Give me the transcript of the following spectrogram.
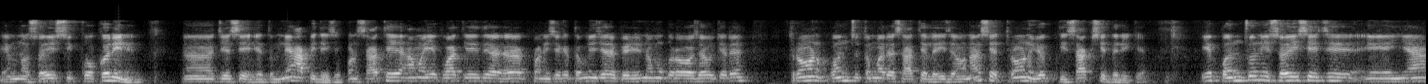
એમનો સહી સિક્કો કરીને જે છે એ તમને આપી દેશે પણ સાથે આમાં એક વાત એ રાખવાની છે કે તમે જ્યારે પેઢીનામું કરવા જાઓ ત્યારે ત્રણ પંચ તમારે સાથે લઈ જવાના છે, ત્રણ વ્યક્તિ સાક્ષી તરીકે. એ પંચોની સહી છે જે અહીંયા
